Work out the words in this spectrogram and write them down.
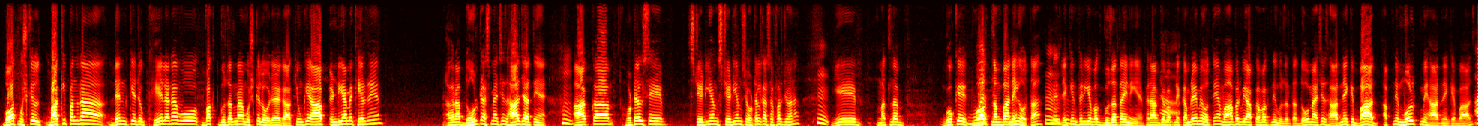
बहुत मुश्किल बाकी पंद्रह दिन के जो खेल है ना वो वक्त गुजरना मुश्किल हो जाएगा क्योंकि आप इंडिया में खेल रहे हैं अगर आप दोनों टेस्ट मैचेस हार जाते हैं हम्म। आपका होटल से स्टेडियम स्टेडियम से होटल का सफ़र जो है ना हम्म। ये मतलब गो के बहुत लंबा नहीं होता हम्म। लेकिन फिर ये वक्त गुजरता ही नहीं है। फिर आप जब हाँ। अपने कमरे में होते हैं वहाँ पर भी आपका वक्त नहीं गुजरता। दो मैचेस हारने के बाद अपने मुल्क में हारने के बाद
